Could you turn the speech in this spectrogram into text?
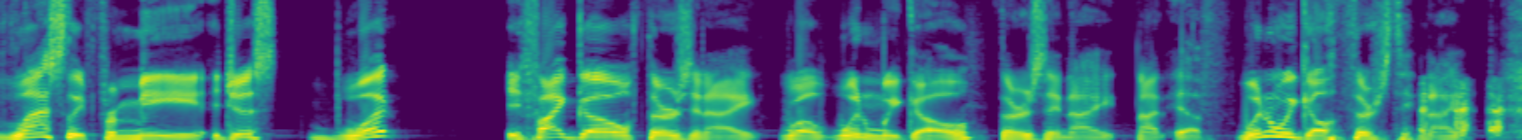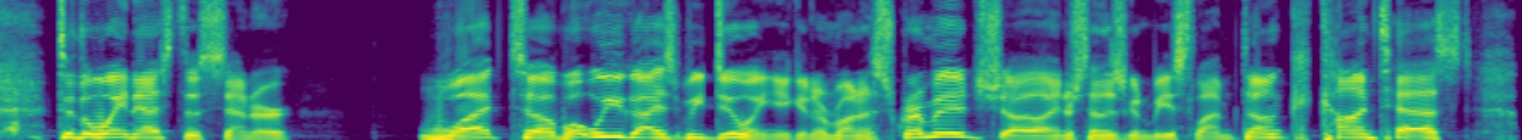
lastly, for me, just what if I go Thursday night? Well, when we go Thursday night, not if, when we go Thursday night to the Wayne Estes Center, what uh, what will you guys be doing? You're going to run a scrimmage. Uh, I understand there's going to be a slam dunk contest. I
